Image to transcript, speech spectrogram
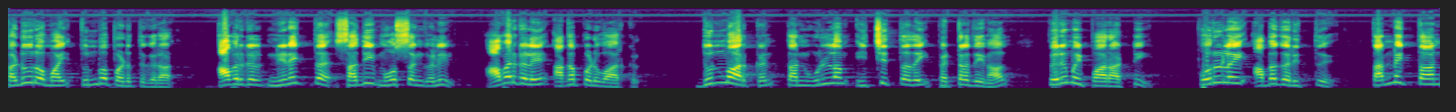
கடூரமாய் துன்பப்படுத்துகிறான். அவர்கள் நினைத்த சதி மோசங்களில் அவர்களே அகப்படுவார்கள். துன்மார்க்கன் தன் உள்ளம் இச்சித்ததை பெற்றதினால் பெருமை பாராட்டி பொருளை அபகரித்து தன்னைத்தான்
